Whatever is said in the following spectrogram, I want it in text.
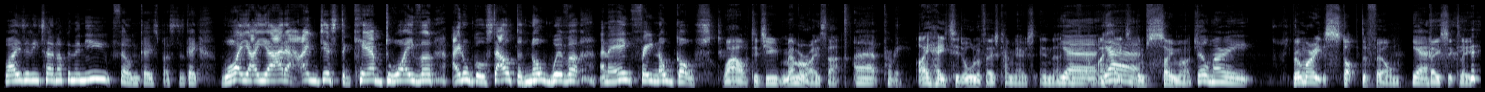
Why did he turn up in the new film Ghostbusters going, Why yada yada, I'm just a cab driver, I don't go south to no river, and I ain't afraid no ghost. Wow, did you memorize that? Uh probably. I hated all of those cameos in that new Yeah, film. I yeah. hated them so much. Bill, Murray Bill Murray Murray stopped the film, Yeah. basically,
